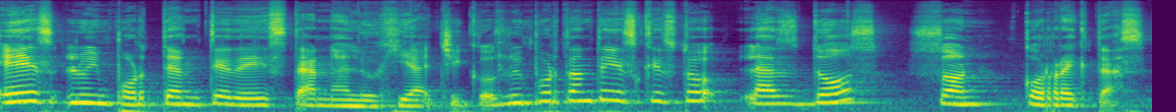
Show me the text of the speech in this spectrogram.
es lo importante de esta analogía, chicos? Lo importante es que esto, las dos son correctas,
